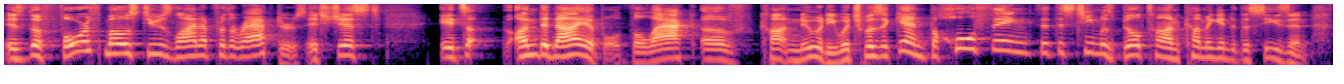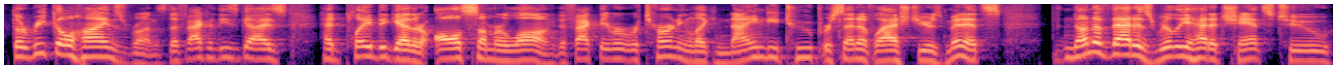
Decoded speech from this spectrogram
is the fourth most most used lineup for the Raptors. It's just it's undeniable the lack of continuity, which was again the whole thing that this team was built on coming into the season. The Rico Hines runs, the fact that these guys had played together all summer long, the fact they were returning like 92% of last year's minutes, none of that has really had a chance to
